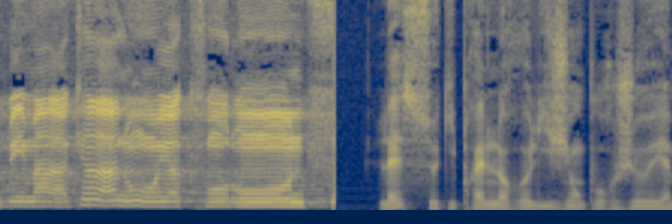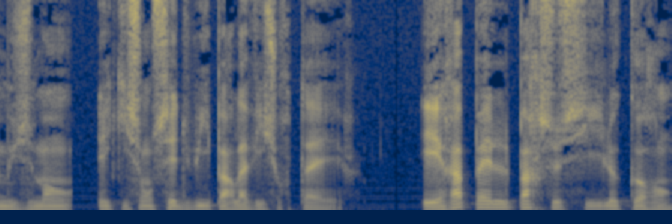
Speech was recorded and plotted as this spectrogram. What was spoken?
بما كانوا يكفرون Laisse ceux qui prennent leur religion pour jeu et amusement et qui sont séduits par la vie sur terre. Et rappelle par ceci le Coran,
